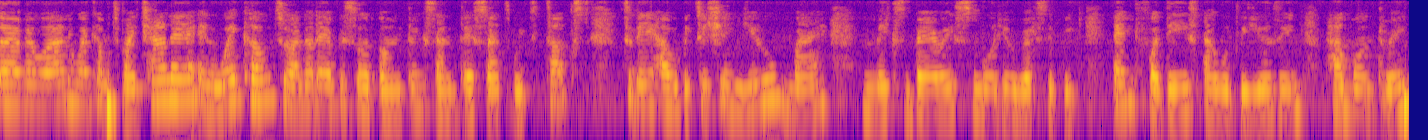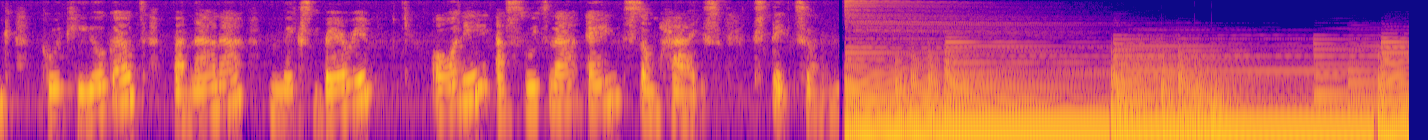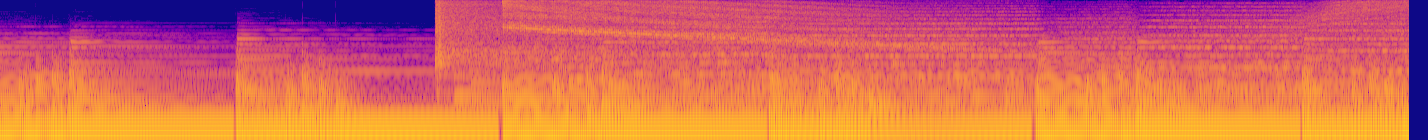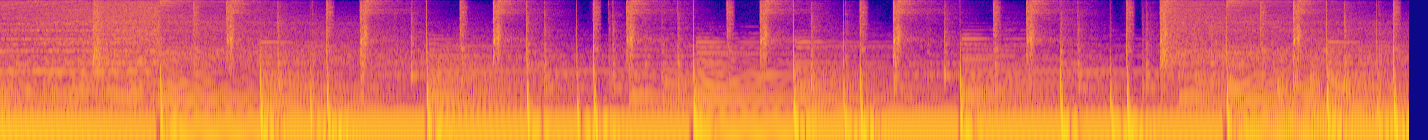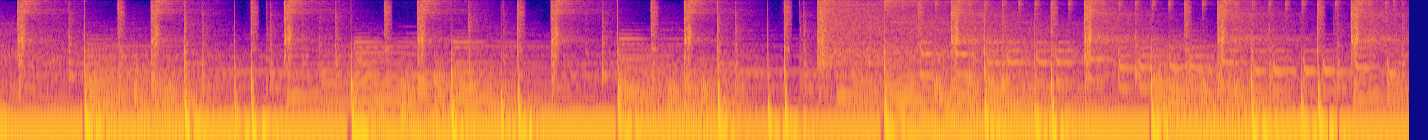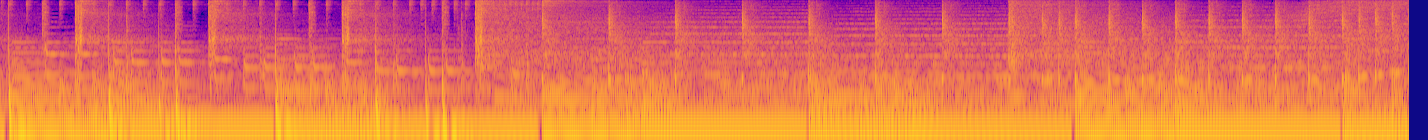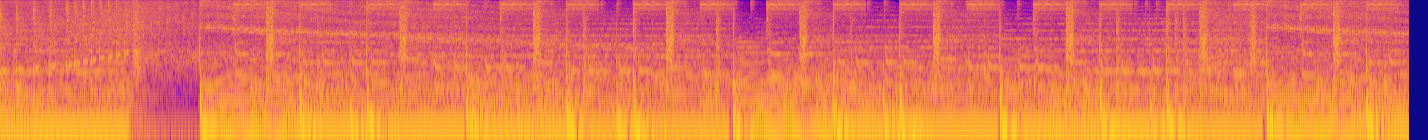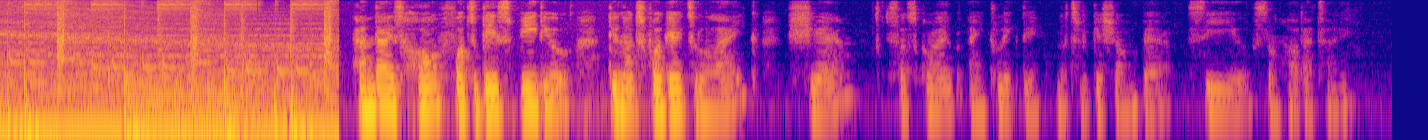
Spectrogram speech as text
Hello everyone, welcome to my channel and welcome to another episode on Drinks and Desserts with Toks. Today I will be teaching you my mixed berry smoothie recipe and for this I will be using almond drink, Greek yogurt, banana, mixed berry, honey as sweetener and some ice. Stay tuned. And that is all for today's video. Do not forget to like share subscribe and click the notification bell. See you some other time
